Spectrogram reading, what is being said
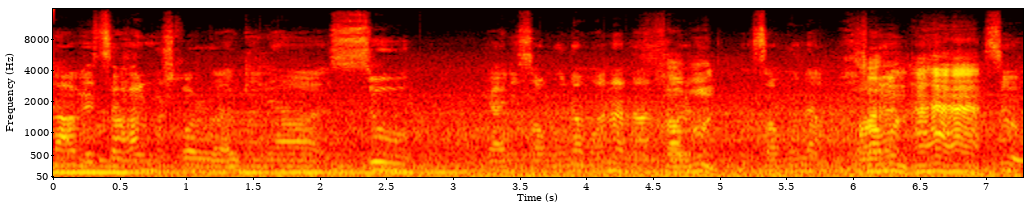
Navit sahal muşkor kina su yani samuna mana nan. Sabun. Samuna. He. Su.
